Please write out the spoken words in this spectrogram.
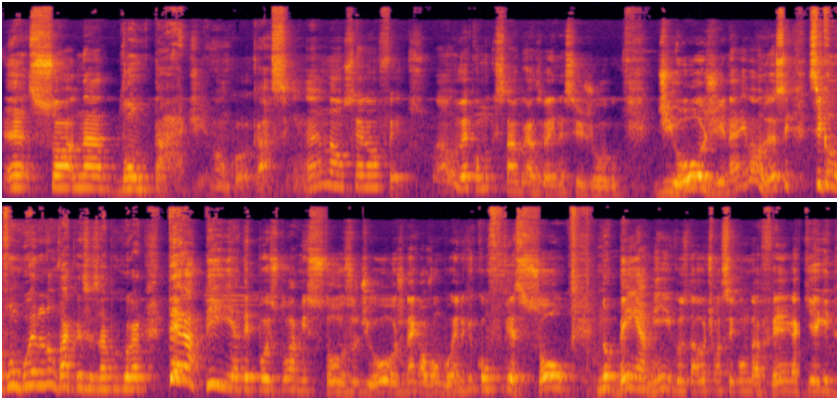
é, só na vontade, vamos colocar assim, né? Não serão feitos. Vamos ver como que sai o Brasil aí nesse jogo de hoje, né? E vamos ver se, se Galvão Bueno não vai precisar procurar terapia depois do amistoso de hoje, né? Galvão Bueno que confessou no Bem Amigos da última segunda-feira que ele,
